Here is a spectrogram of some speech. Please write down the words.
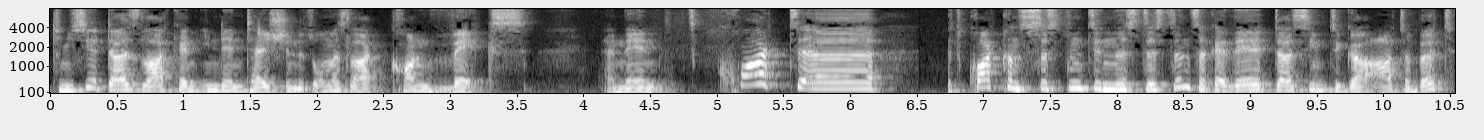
can you see it does like an indentation? It's almost like convex, and then it's quite uh, it's quite consistent in this distance. Okay, there it does seem to go out a bit.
